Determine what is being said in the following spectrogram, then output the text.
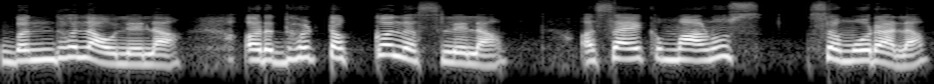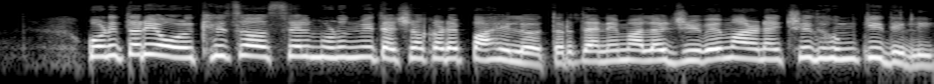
बंध लावलेला अर्ध टक्कल असलेला असा एक माणूस समोर आला. कोणीतरी ओळखीचं असेल म्हणून मी त्याच्याकडे पाहिलं तर त्याने मला जीवे मारण्याची धमकी दिली.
